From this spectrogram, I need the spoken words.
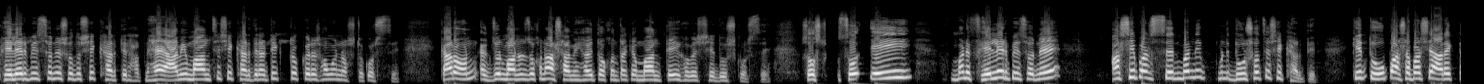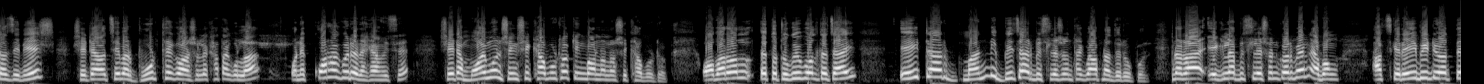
ফেলের পিছনে শুধু শিক্ষার্থীর হাত। হ্যাঁ আমি মানছি শিক্ষার্থীরা টিকটক করে সময় নষ্ট করছে। কারণ একজন মানুষ যখন আসামি হয়, তখন তাকে মানতেই হবে সে দোষ করছে। সো এই মানে ফেলের পিছনে আশি পার্সেন্ট মানে মানে দোষ হচ্ছে শিক্ষার্থীর। কিন্তু পাশাপাশি আরেকটা জিনিস, সেটা হচ্ছে এবার বোর্ড থেকেও আসলে খাতাগুলা অনেক কড়া করে দেখা হয়েছে। সেটা ময়মনসিং শিক্ষা বোর্ড হোক কিংবা অন্যান্য শিক্ষা বোর্ড হোক ওভারঅল এতটুকুই বলতে চাই এইটার মাননি বিচার বিশ্লেষণ থাকবে আপনাদের উপর। আপনারা এগুলা বিশ্লেষণ করবেন এবং আজকের এই ভিডিওতে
